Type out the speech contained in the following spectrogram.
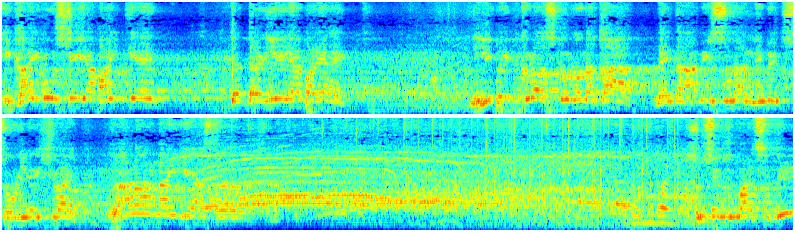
की काही गोष्टी ज्या माहिती आहेत त्या दडलेल्या बऱ्या आहेत. लिमिट क्रॉस करू नका नाही तर आम्ही सुद्धा लिमिट सोडल्याशिवाय राहणार नाही हे असणारं सुशील कुमार शिंदे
